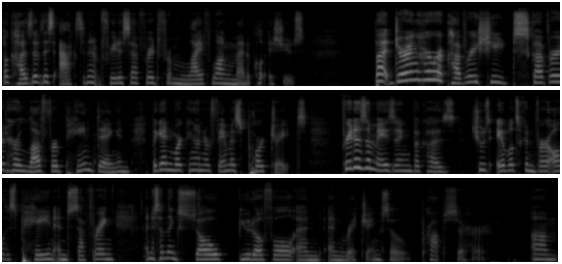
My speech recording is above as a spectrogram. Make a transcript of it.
because of this accident, Frida suffered from lifelong medical issues. But during her recovery, she discovered her love for painting and began working on her famous portraits. Frida's amazing because she was able to convert all this pain and suffering into something so beautiful and enriching. So props to her. Um,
